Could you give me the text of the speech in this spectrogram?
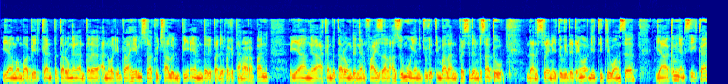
yang membabitkan pertarungan antara Anwar Ibrahim selaku calon PM daripada Pakatan Harapan yang uh, akan bertarung dengan Faizal Azumu yang juga timbalan Presiden Bersatu. Dan selain itu kita tengok di Titi Wangsa yang akan menyaksikan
